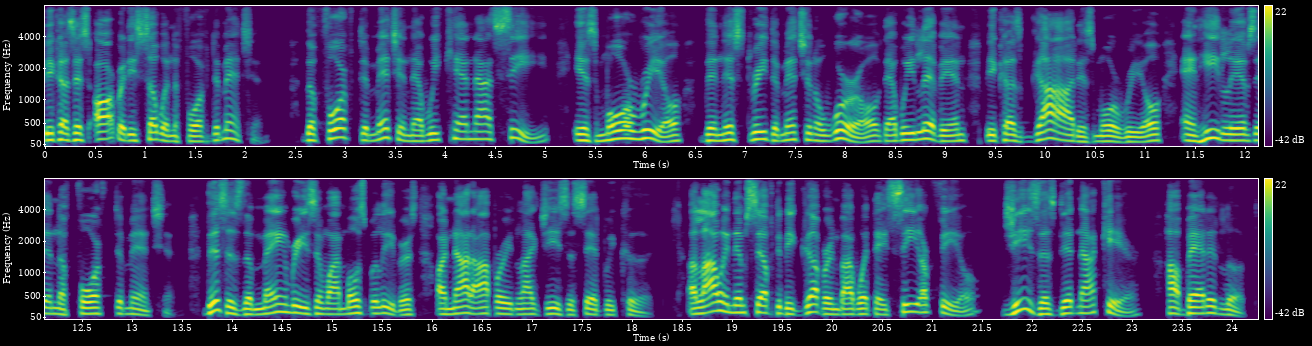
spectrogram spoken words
Because it's already so in the fourth dimension. The fourth dimension that we cannot see is more real than this three dimensional world that we live in because God is more real and He lives in the fourth dimension. This is the main reason why most believers are not operating like Jesus said we could, allowing themselves to be governed by what they see or feel. Jesus did not care how bad it looked.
